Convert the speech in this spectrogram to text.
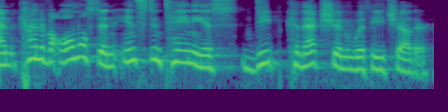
and kind of almost an instantaneous, deep connection with each other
